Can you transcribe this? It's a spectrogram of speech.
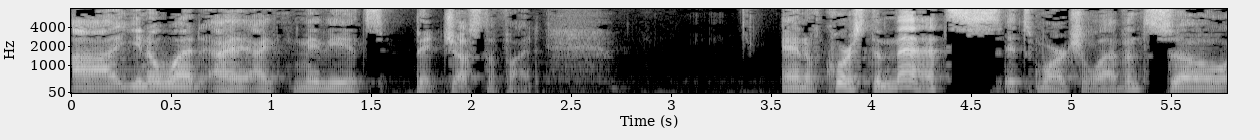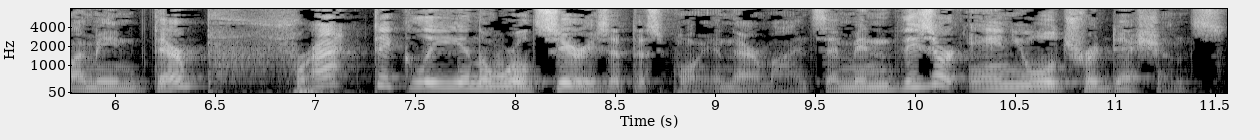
uh, you know what? I, I, maybe it's a bit justified. And of course, the Mets. It's March 11th, so I mean, they're practically in the World Series at this point in their minds. I mean, these are annual traditions.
